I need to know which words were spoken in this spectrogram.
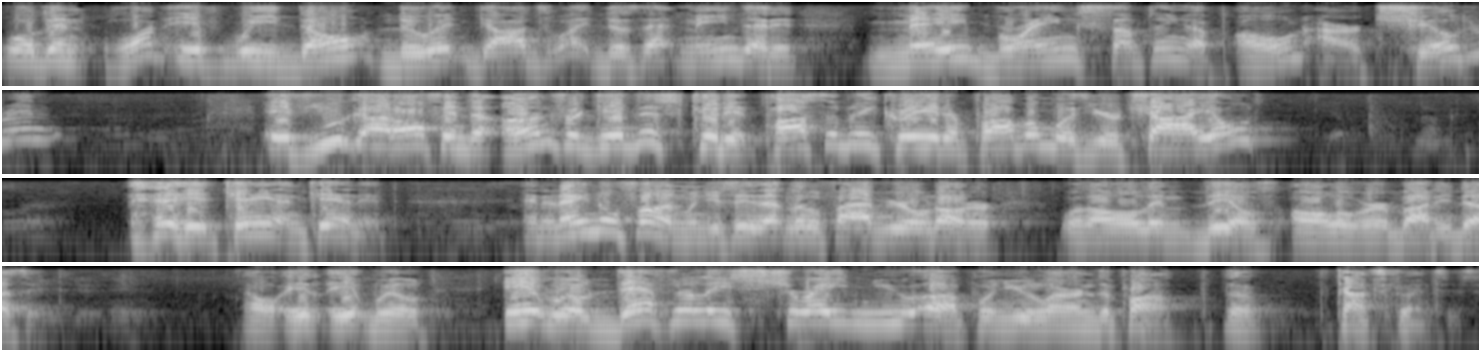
Well, then what if we don't do it God's way? Does that mean that it may bring something upon our children? If you got off into unforgiveness, could it possibly create a problem with your child? It can, can it? And it ain't no fun when you see that little five-year-old daughter with all them deals all over her body, does it? Oh, it, it will, it will definitely straighten you up when you learn the prompt, the consequences.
